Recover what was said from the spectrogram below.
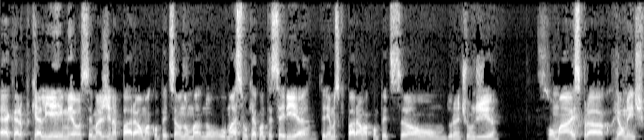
É, cara, porque ali, meu, você imagina parar uma competição. Numa, no, o máximo que aconteceria, teríamos que parar uma competição durante um dia ou mais para realmente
